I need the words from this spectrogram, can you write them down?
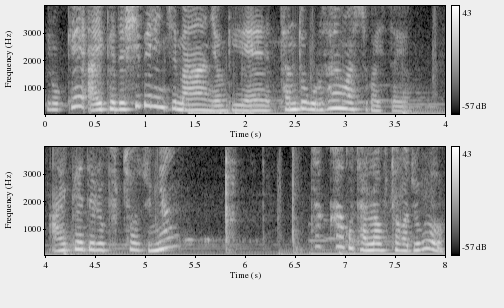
이렇게 아이패드 11인치만 여기에 단독으로 사용할 수가 있어요. 아이패드를 붙여주면 탁 하고 달라붙어가지고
